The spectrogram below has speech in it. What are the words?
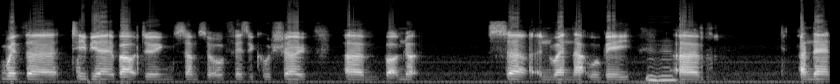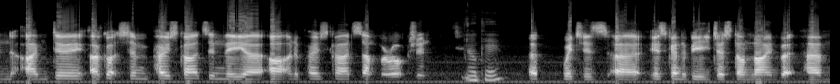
with uh, TBA about doing some sort of physical show, um, but I'm not certain when that will be. Mm-hmm. And then I'm doing. I've got some postcards in the uh, art on a postcard summer auction, Okay. uh, which is uh, is going to be just online, but um,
